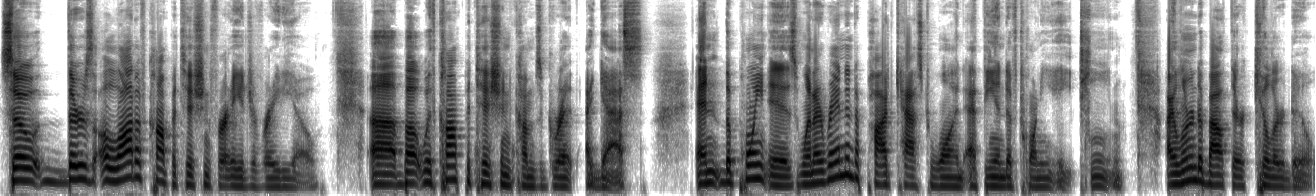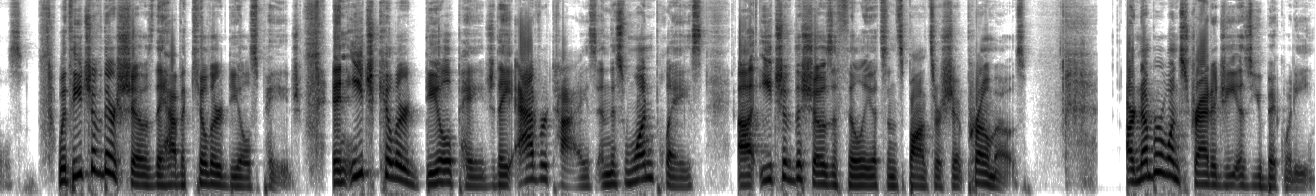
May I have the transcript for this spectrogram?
So there's a lot of competition for Age of Radio, uh, but with competition comes grit, I guess. And the point is, when I ran into Podcast One at the end of 2018, I learned about their killer deals. With each of their shows, they have a killer deals page. In each killer deal page, they advertise in this one place uh, each of the show's affiliates and sponsorship promos. Our number one strategy is ubiquity.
